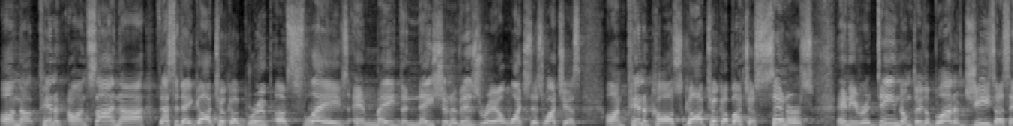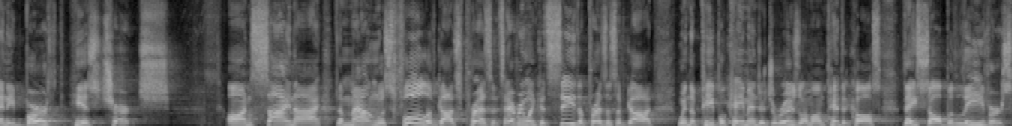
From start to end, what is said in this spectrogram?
On, the Pente- on Sinai, that's the day God took a group of slaves and made the nation of Israel. Watch this, watch this. On Pentecost, God took a bunch of sinners and He redeemed them through the blood of Jesus and He birthed His church. On Sinai, the mountain was full of God's presence. Everyone could see the presence of God. When the people came into Jerusalem on Pentecost, they saw believers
